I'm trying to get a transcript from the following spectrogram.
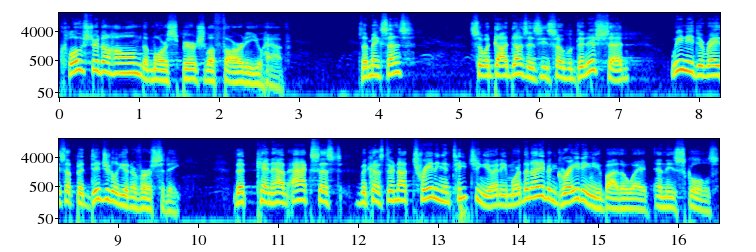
closer to home, the more spiritual authority you have. Does that make sense? So what God does is, he so Dinesh said, we need to raise up a digital university that can have access because they're not training and teaching you anymore. They're not even grading you, by the way, in these schools.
